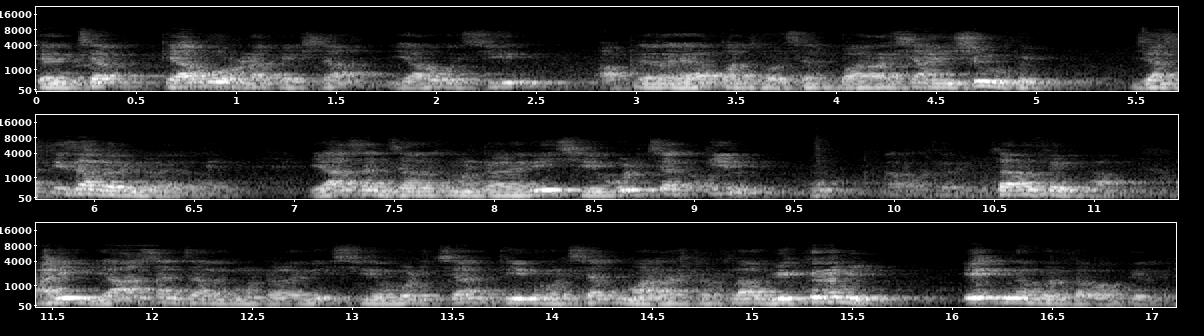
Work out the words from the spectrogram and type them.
त्यांच्या त्या बोर्डापेक्षा यावर्षी आपल्याला ह्या पाच वर्षात बाराशे ऐंशी रुपये जास्तीचा दर मिळाला नाही. या संचालक मंडळाने शेवटच्या तीन सरासरी आणि या संचालक मंडळाने शेवटच्या तीन वर्षात महाराष्ट्रातला विक्रमी एक नंबरचा भाव दिला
